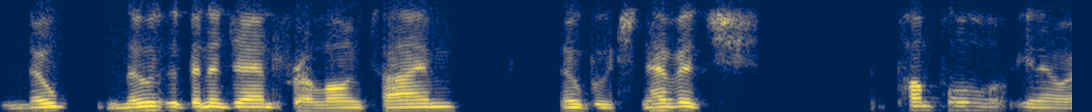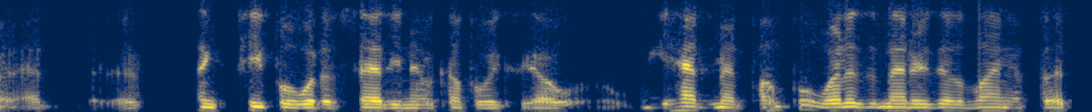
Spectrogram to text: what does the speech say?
no no Zibanejad for a long time, no Buchnevich, Puempel. You know, at, I think people would have said, you know, a couple of weeks ago, we hadn't met Puempel. What does it matter to the other lineup? But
